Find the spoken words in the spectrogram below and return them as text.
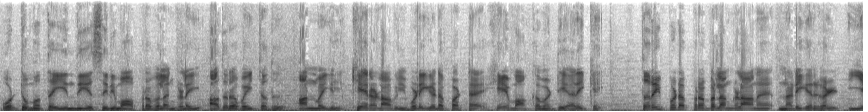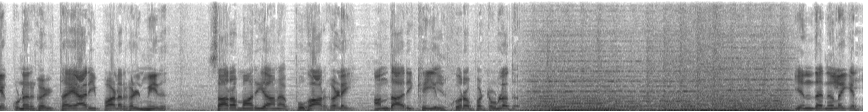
ஒட்டுமொத்த இந்திய சினிமா பிரபலங்களை அதிர வைத்தது அண்மையில் கேரளாவில் வெளியிடப்பட்ட ஹேமா கமிட்டி அறிக்கை. திரைப்பட பிரபலங்களான நடிகர்கள் இயக்குனர்கள் தயாரிப்பாளர்கள் மீது சரமாரியான புகார்களை அந்த அறிக்கையில் கூறப்பட்டுள்ளது. இந்த நிலையில்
